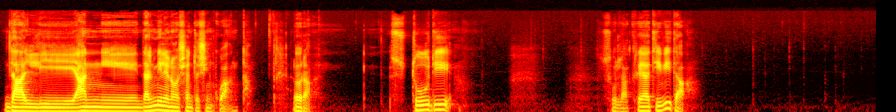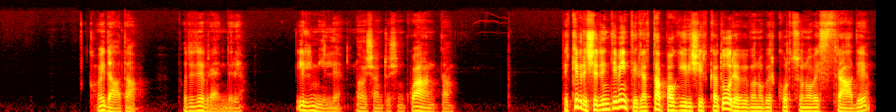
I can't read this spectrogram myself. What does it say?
dagli anni, dal 1950. Allora, studi sulla creatività come data potete prendere il 1950 perché precedentemente in realtà pochi ricercatori avevano percorso nuove strade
